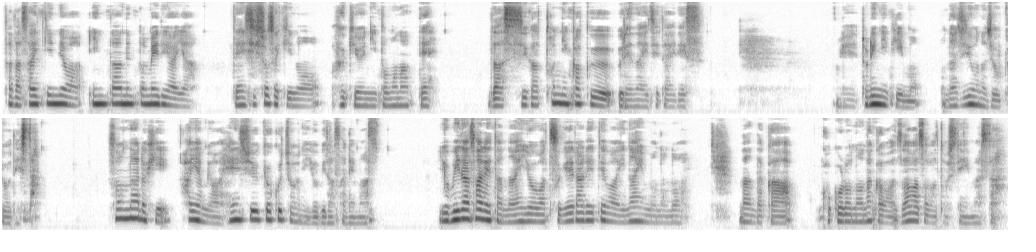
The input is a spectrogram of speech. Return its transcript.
ただ最近ではインターネットメディアや電子書籍の普及に伴って雑誌がとにかく売れない時代です。えー、トリニティも同じような状況でした。そんなある日、早見は編集局長に呼び出されます。呼び出された内容は告げられてはいないものの、なんだか心の中はざわざわとしていました。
